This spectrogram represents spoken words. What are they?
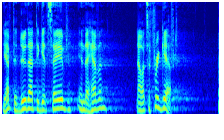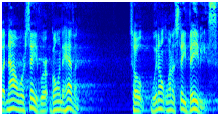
You have to do that to get saved into heaven? No, it's a free gift. But now we're saved, we're going to heaven. So we don't want to stay babies.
